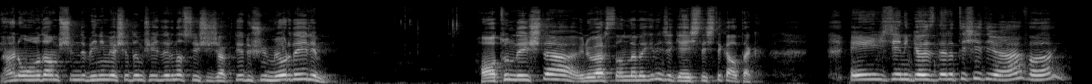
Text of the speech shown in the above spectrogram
Yani o adam şimdi benim yaşadığım şeyleri nasıl yaşayacak diye düşünmüyor değilim. Hatun değişti ha. Üniversite anılarına girince gençleştik altak. Ey senin gözler ateş ediyor ha falan.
